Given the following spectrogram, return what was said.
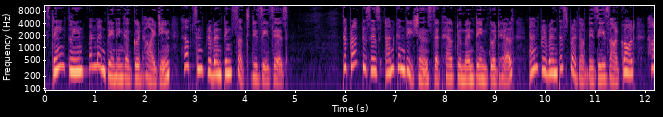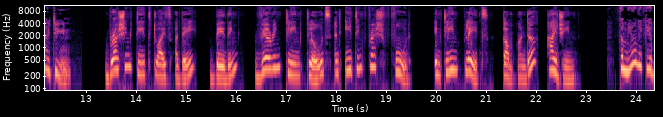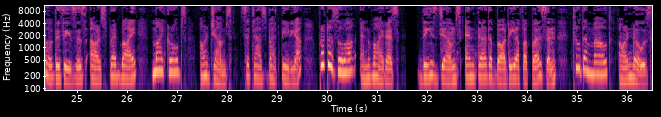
Staying clean and maintaining a good hygiene helps in preventing such diseases. The practices and conditions that help to maintain good health and prevent the spread of disease are called hygiene. Brushing teeth twice a day, bathing, wearing clean clothes and eating fresh food in clean plates come under hygiene. Communicable diseases are spread by microbes or germs such as bacteria, protozoa and virus. These germs enter the body of a person through the mouth or nose.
